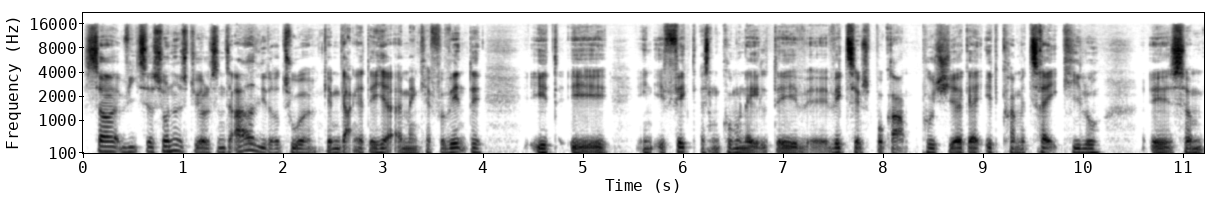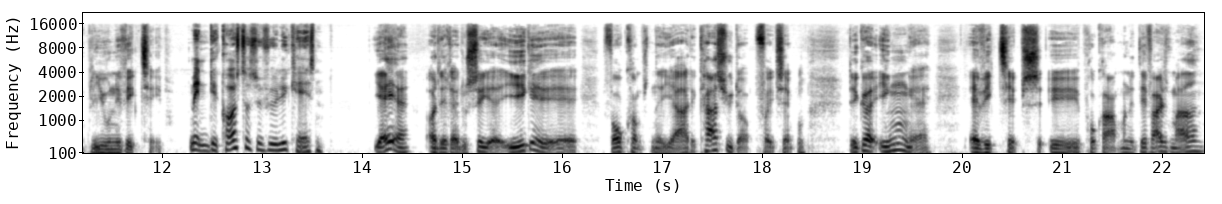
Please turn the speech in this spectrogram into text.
så viser Sundhedsstyrelsens eget litteratur gennemgang af det her, at man kan forvente et, øh, en effekt af sådan et kommunalt øh, vægttabsprogram på cirka 1,3 kilo øh, som blivende vægttab. Men det koster selvfølgelig kassen. Ja, ja, og det reducerer ikke øh, forekomsten af hjertekarsygdom, for eksempel. Det gør ingen af, af vægttabsprogrammerne. Øh, det er faktisk meget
